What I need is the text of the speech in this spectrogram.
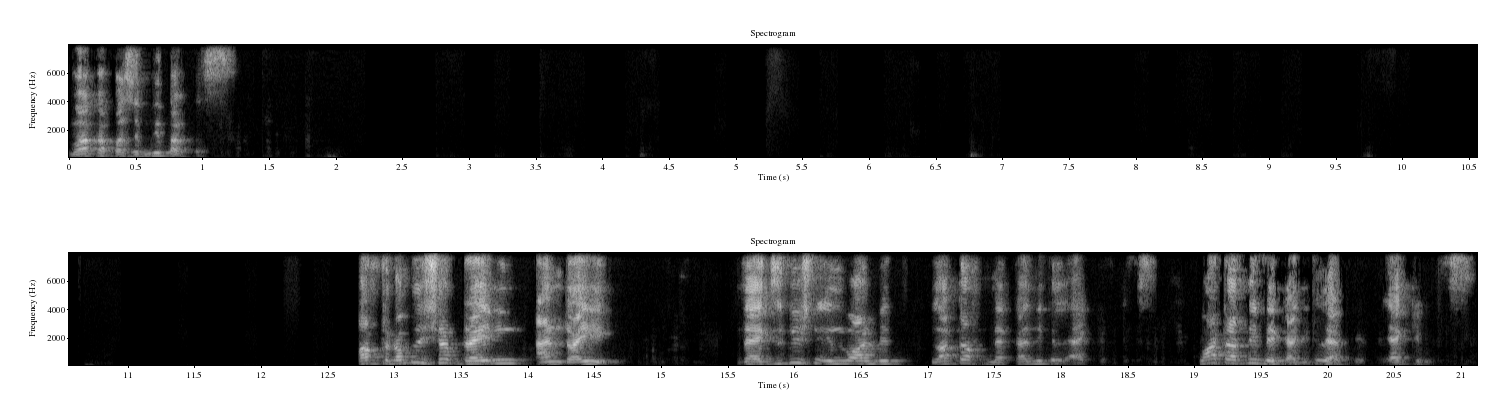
mock-up assembly purpose. After completion of draining and drying, the execution involved with lot of mechanical activities. What are the mechanical activities?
